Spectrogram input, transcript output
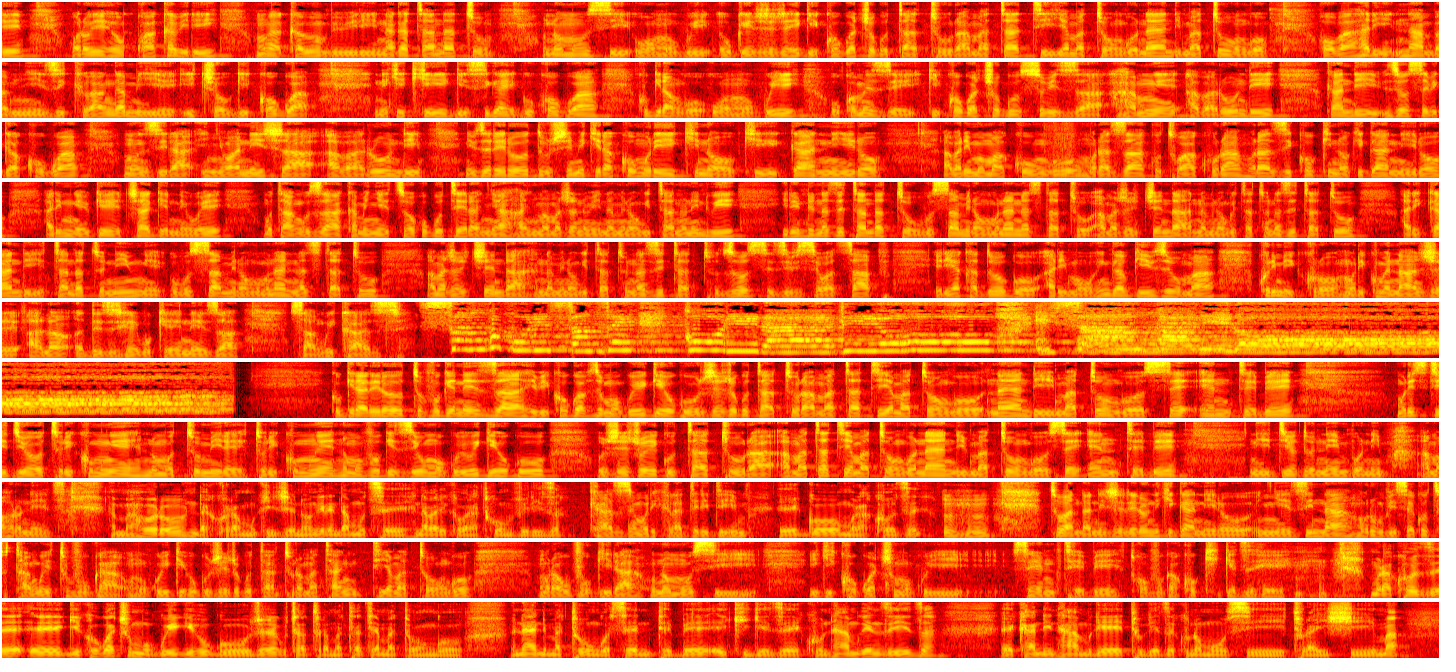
waroyeho kwa kabiri umwaka w'ibihumbi bibiri na gatandatu uno munsi uwo mugwi ubwejejeho igikorwa cyo gutatura amatati y'amatongo n'ayandi matungo hoba hari intambamyi zikibangamiye ico gikorwa nikiki gisigaye gukogwa kugira ngo uwo mugwi ukomeze igikorwa cyo gusubiza hamwe abarundi kandi byose bigakogwa mu nzira inywanisha abarundi nivyo rero dushimikira ko muri kino kiganiro abari mu makungu muraza kutwakura murazi ko kino kiganiro ari mwebwe cagenewe mutanguza akamenyetso ko guteranya hanyuma amajana abiri na mirongo itanu n'indwi irindwi na zitandatu ubusa mirongo umunani na zitatu amajana icenda na mirongo itatu na zitatu hari kandi itandatu n'imwe ubusa mirongo umunani na zitatu amajana icenda na mirongo itatu na zitatu zose zivise whatsapp Elia Kadogo ari mu buhinga bw'ivyuma kuri mikro muri kumwe nanje Alain Desire Bukeneza sangwa ikaze sangwa 선생 꼬리 라디오 이상하리로 kugira rero tuvuge neza ibikorwa by'umugwi w'igihugu jeje gutatura amatati y'amatongo n'ayandi matungo CNTB muri studio turi kumwe n'umutumire turi kumwe n'umuvugizi w'umugwi w'igihugu ujejwe gutatura amatati y'amatongo n'ayandi matungo CNTB ni Diodone Mbonimpa amahoro neza amahoro ndakuramukije nongere ndamutse n'abariko baratwumviriza kaze muri karadiridimba yego murakoze mhm tubandanije rero n'ikiganiro nyezina murumvise ko tutangwe tuvuga umugwi w'igihugu jeje gutatura amatanti y'amatongo murawuvugira uno munsi igikorwa cy'umugwi CNTB twavuga ko kigeze he murakoze eh, igikorwa cy'umugwi w'igihugu jeje gucatura amatati y'amatongo n'andi matungo CNTB eh, kigeze ku ntambwe nziza eh, kandi intambwe tugeze kuno munsi turayishima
